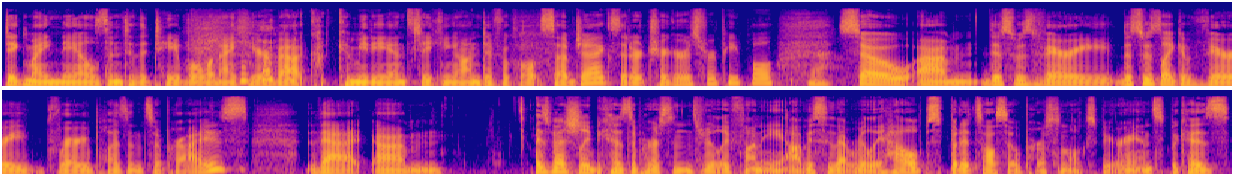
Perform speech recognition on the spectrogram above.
dig my nails into the table when I hear about co- comedians taking on difficult subjects that are triggers for people. So um, this was very this was like a very very pleasant surprise that. Um, especially because the person's really funny. Obviously, that really helps, but it's also a personal experience because,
